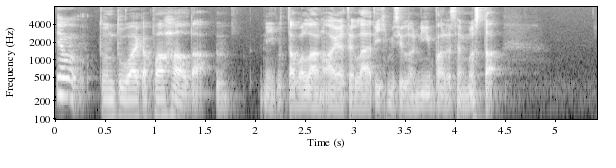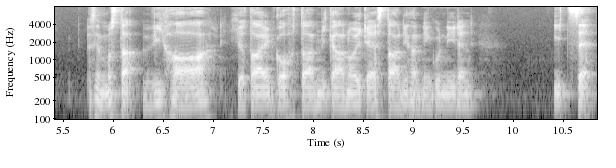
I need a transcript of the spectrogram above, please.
Joo, tuntuu aika pahalta niin kuin tavallaan ajatella, että ihmisillä on niin paljon semmoista, semmoista vihaa jotain kohtaan, mikä on oikeastaan ihan niin kuin niiden itse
